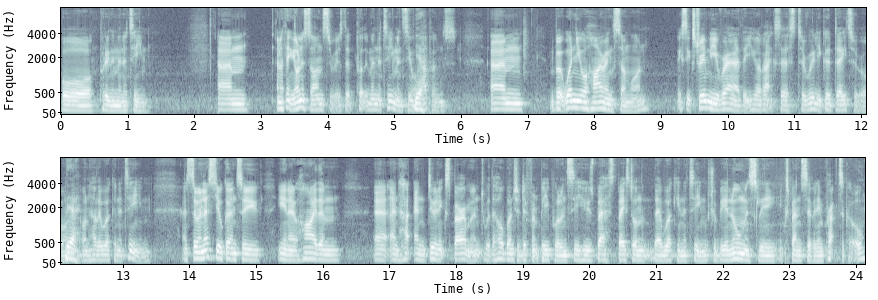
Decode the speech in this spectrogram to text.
or putting them in a team. Um, and I think the honest answer is that put them in the team and see what yeah. happens. Um, but when you're hiring someone, it's extremely rare that you have access to really good data on, yeah. on how they work in a team. And so unless you're going to, you know, hire them uh, and and do an experiment with a whole bunch of different people and see who's best based on their working in the team, which would be enormously expensive and impractical.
